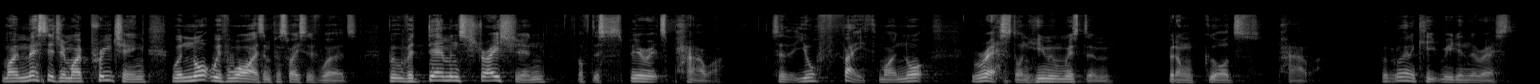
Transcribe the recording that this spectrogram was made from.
My message and my preaching were not with wise and persuasive words, but with a demonstration of the Spirit's power, so that your faith might not rest on human wisdom but on God's power. We're going to keep reading the rest.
